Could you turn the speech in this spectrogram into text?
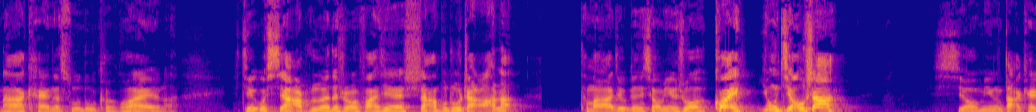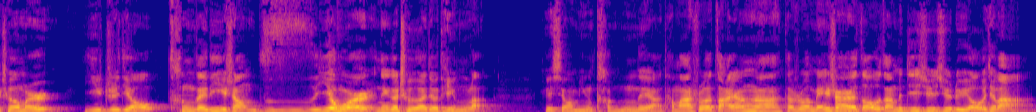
那开那速度可快了，结果下坡的时候发现刹不住闸了。他妈就跟小明说：“快用脚刹！”小明打开车门，一只脚蹭在地上，滋，一会儿那个车就停了，给小明疼的呀。他妈说：“咋样啊？”他说：“没事儿，走，咱们继续去旅游去吧。”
